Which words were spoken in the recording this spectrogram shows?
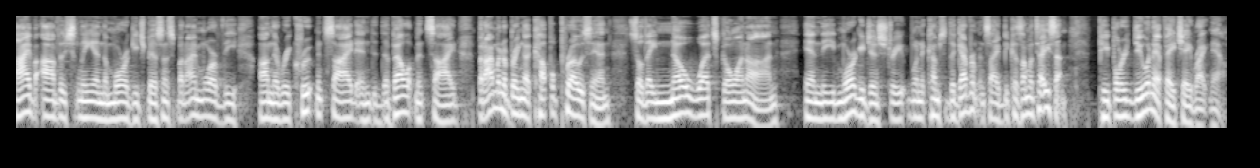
I've obviously in the mortgage business, but I'm more of the on the recruitment side and the development side. But I'm going to bring a couple pros in so they know what's going on in the mortgage industry when it comes to the government side because I'm going to tell you something. People are doing FHA right now.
